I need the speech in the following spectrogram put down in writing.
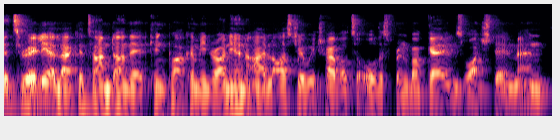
It's really a lack of time down there at King Park. I mean, Ronnie and I last year we traveled to all the Springbok games, watched them, and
